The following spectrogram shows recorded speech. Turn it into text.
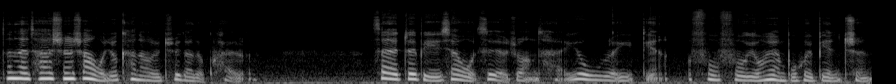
但在他身上，我就看到了巨大的快乐。再对比一下我自己的状态，又悟了一点：负负永远不会变正。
